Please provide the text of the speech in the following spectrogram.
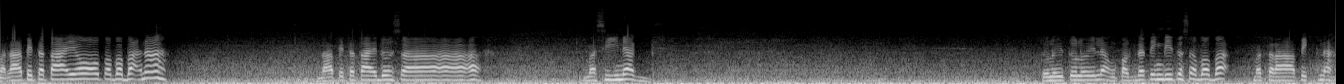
malapit na tayo pababa na. Malapit na tayo doon sa Masinag. Tuloy-tuloy lang. Pagdating dito sa baba Matraffic na.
